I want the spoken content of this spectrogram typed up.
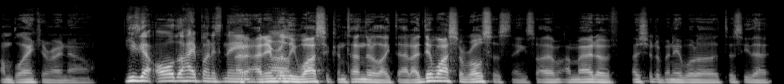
I'm blanking right now. He's got all the hype on his name. I, I didn't really Um, watch the contender like that. I did watch the Rosas thing, so I, I might have. I should have been able to to see that.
